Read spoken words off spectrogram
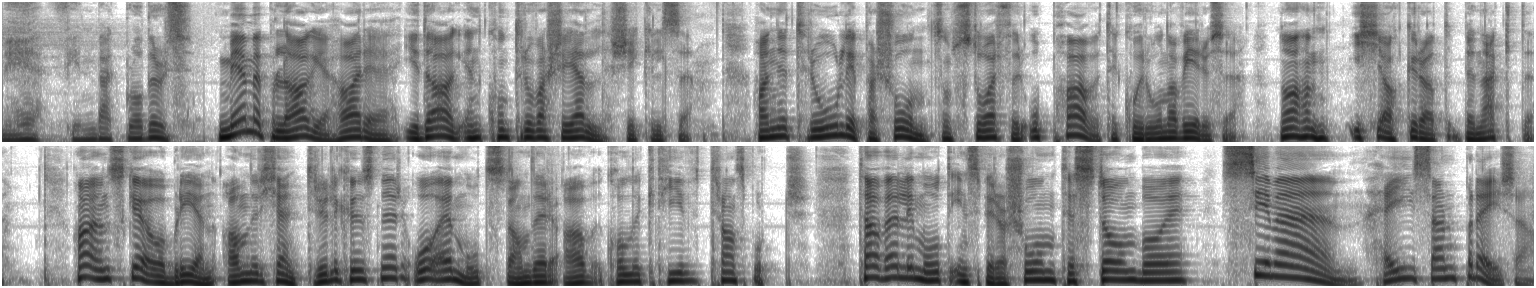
med Finnback Brothers. Med meg på laget har jeg i dag en kontroversiell skikkelse. Han er trolig personen som står for opphavet til koronaviruset, noe han ikke akkurat benekter. Han ønsker å bli en anerkjent tryllekunstner og er motstander av kollektivtransport. Ta vel imot inspirasjon til Stoneboy Simen! Hei sann på deg sann.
